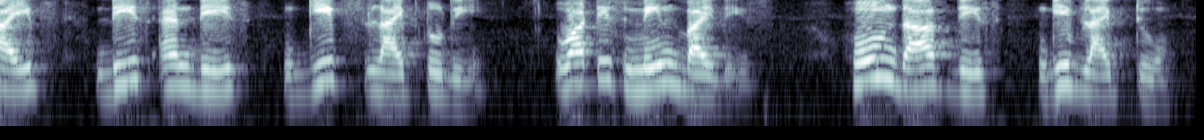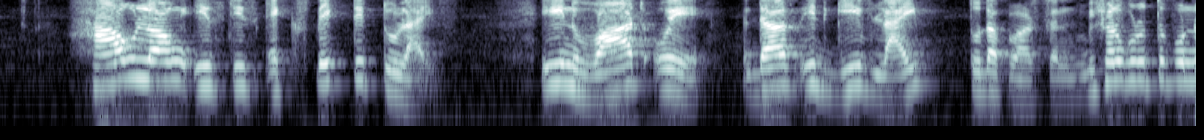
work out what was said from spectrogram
lives this and this gives life to thee. What is mean by this? Whom does this give life to? How long is this expected to life? In what way does it give life to the person ভীষণ গুরুত্বপূর্ণ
